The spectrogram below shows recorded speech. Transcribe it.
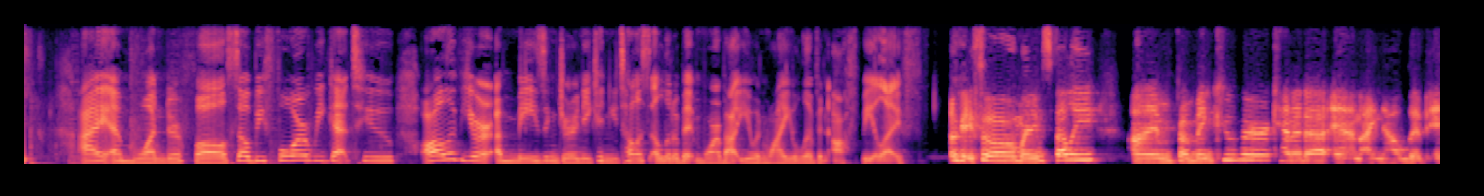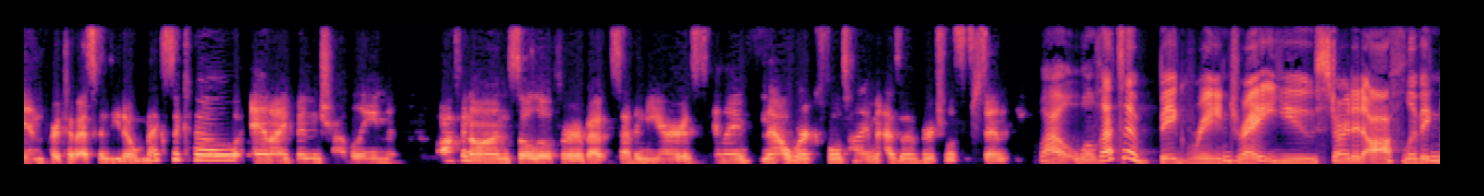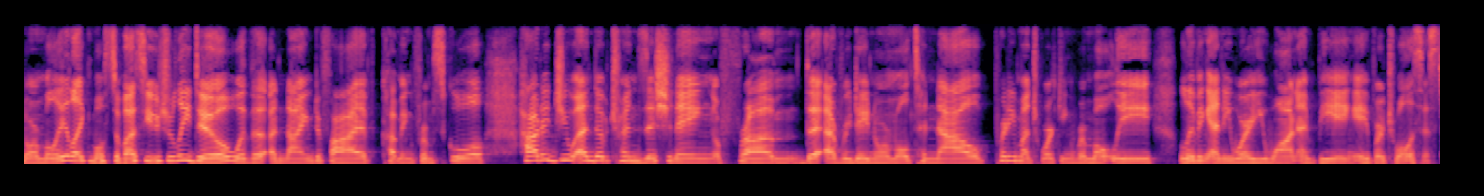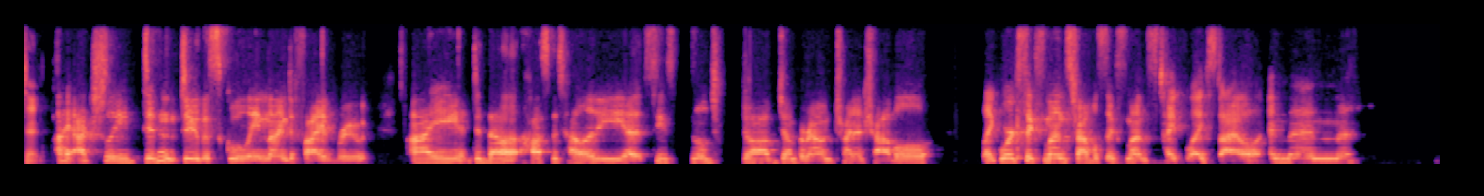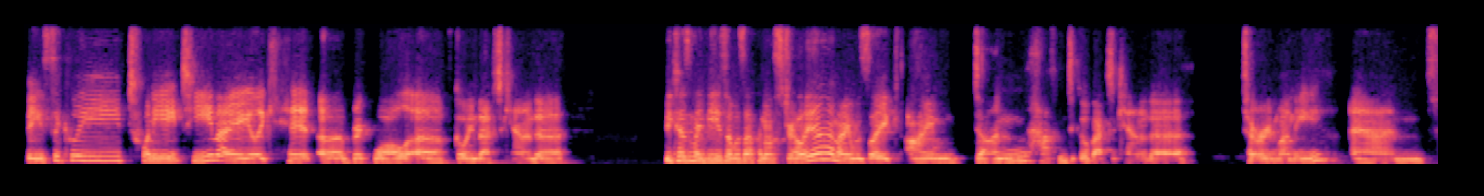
I am wonderful. So, before we get to all of your amazing journey, can you tell us a little bit more about you and why you live an offbeat life? Okay, so my name's Felly. I'm from Vancouver, Canada, and I now live in Puerto Escondido, Mexico. And I've been traveling off and on solo for about seven years, and I now work full time as a virtual assistant. Wow. Well, that's a big range, right? You started off living normally, like most of us usually do, with a, a, nine to five coming from school. How did you end up transitioning from the everyday normal to now pretty much working remotely, living anywhere you want, and being a virtual assistant? I actually didn't do the schooling nine to five route. I did the hospitality seasonal job, jump around trying to travel, like work six months, travel six months type lifestyle. And then basically 2018, I like hit a brick wall of going back to Canada because my visa was up in Australia. And I was like, I'm done having to go back to Canada to earn money. And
